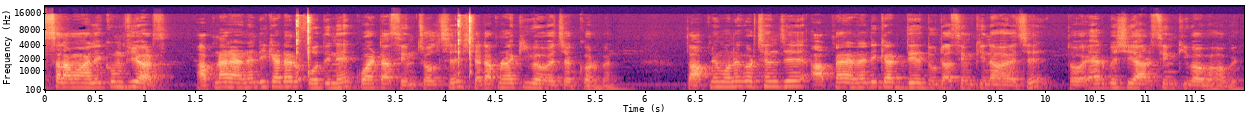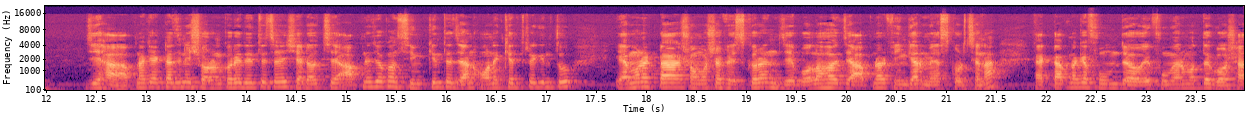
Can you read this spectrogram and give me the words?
আসসালামু আলাইকুম ভিউয়ার্স। আপনার এনআইডি কার্ডের অধীনে কয়টা সিম চলছে সেটা আপনারা কীভাবে চেক করবেন? তো আপনি মনে করছেন যে আপনার এনআইডি কার্ড দিয়ে দুটো সিম কিনা হয়েছে, তো এর বেশি আর সিম কীভাবে হবে? জি হ্যাঁ আপনাকে একটা জিনিস স্মরণ করে দিতে চাই, সেটা হচ্ছে আপনি যখন সিম কিনতে যান, অনেক ক্ষেত্রে কিন্তু এমন একটা সমস্যা ফেস করেন যে বলা হয় যে আপনার ফিঙ্গার ম্যাচ করছে না। একটা আপনাকে ফোম দেওয়া, ওই ফোমের মধ্যে ঘষা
